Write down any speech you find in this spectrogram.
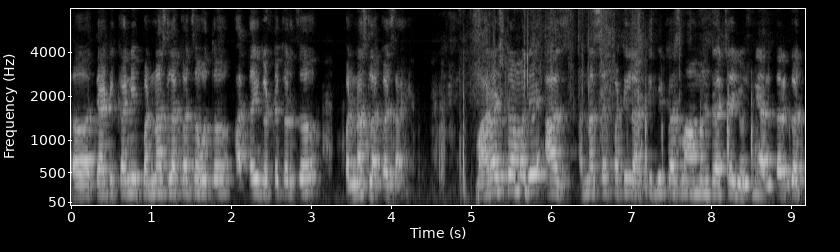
त्या ठिकाणी पन्नास लाखाचं होतं. आताही गटकर्ज पन्नास लाखाचं आहे. महाराष्ट्रामध्ये आज अण्णासाहेब पाटील आर्थिक विकास महामंडळाच्या योजनेअंतर्गत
